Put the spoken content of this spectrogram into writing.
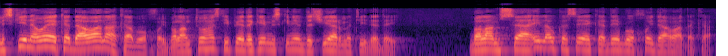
مسکین ئەوەیە کە داوا ناکا بۆ خۆی بەڵام تۆ هەستی پێدەکەی مسکینێ دەچی یارمەتی دەدەیت بەڵام سائل ئەو کەسەیە کە دێ بۆ خۆی داوا دەکات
